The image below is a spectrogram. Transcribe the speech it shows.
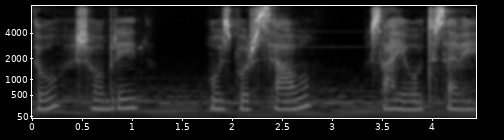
Tu šobrīd uzbūri savu sajūtu sevī.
